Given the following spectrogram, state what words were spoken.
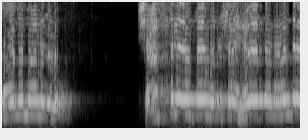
ಸ್ವಾಭಿಮಾನಿಗಳು. ಶಾಸ್ತ್ರಿ ಅಂತ ಮನುಷ್ಯ ಹೇಳ್ತಾನ ಅಂದ್ರೆ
